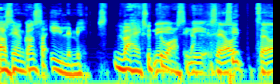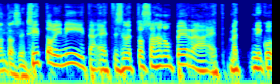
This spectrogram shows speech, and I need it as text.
asian kanssa ilmi. Väheksytty niin, asia. Niin, se on, Sitten, se on tosi. sitten oli niitä, että sinne tossahan on perää, että mä, niinku,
